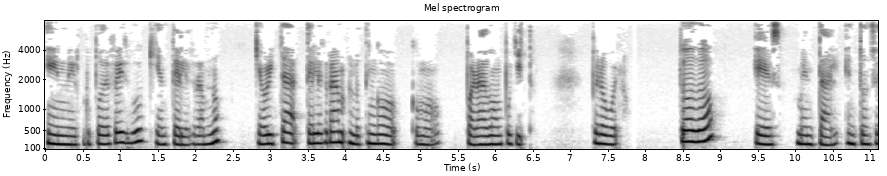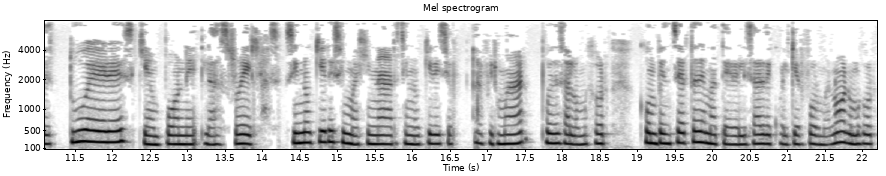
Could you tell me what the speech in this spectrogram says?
en el grupo de Facebook y en Telegram, ¿no? Que ahorita Telegram lo tengo como parado un poquito. Pero bueno, todo es mental, entonces tú eres quien pone las reglas. Si no quieres imaginar, si no quieres afirmar, puedes a lo mejor convencerte de materializar de cualquier forma, ¿no? A lo mejor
